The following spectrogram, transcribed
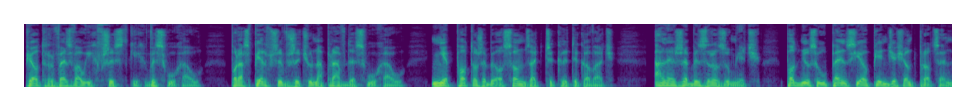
Piotr wezwał ich wszystkich, wysłuchał. Po raz pierwszy w życiu naprawdę słuchał. Nie po to, żeby osądzać czy krytykować, ale żeby zrozumieć. Podniósł pensję o 50%,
